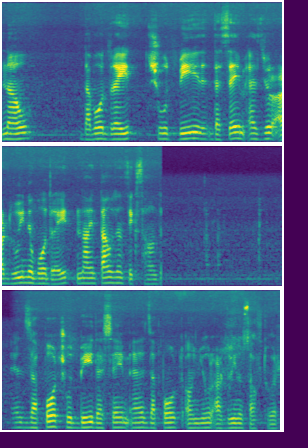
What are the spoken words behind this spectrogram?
Now the baud rate should be the same as your Arduino baud rate 9600 and the port should be the same as the port on your Arduino software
